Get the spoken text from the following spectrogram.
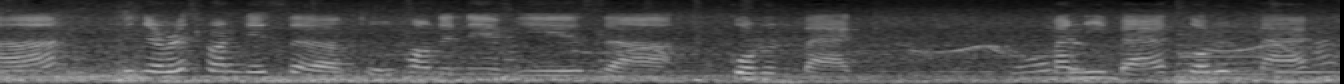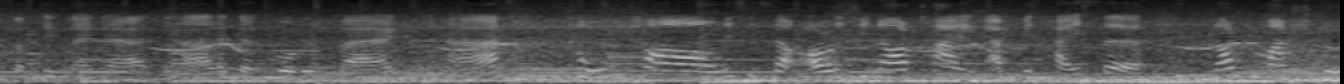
Huh? In the restaurant, they serve tung tong. The name is uh, golden bag. Money bag, golden bag, something like that. Uh, like a golden bag. Huh? Tung tong. This is the original Thai appetizer. Not much to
